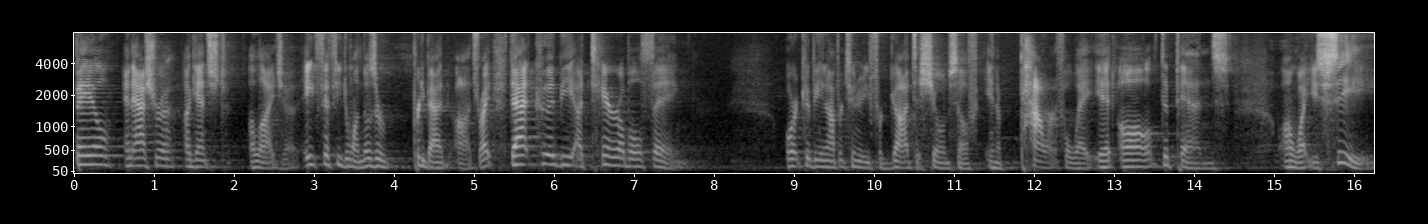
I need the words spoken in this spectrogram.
Baal and Asherah against Elijah. 850 to 1. Those are pretty bad odds, right? That could be a terrible thing or it could be an opportunity for God to show himself in a powerful way. It all depends on what you see.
